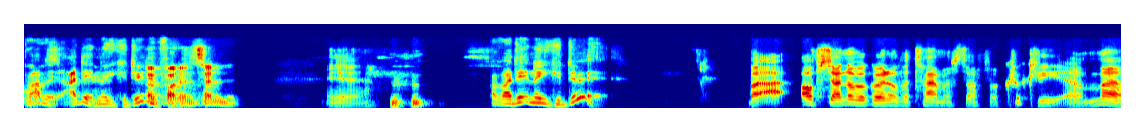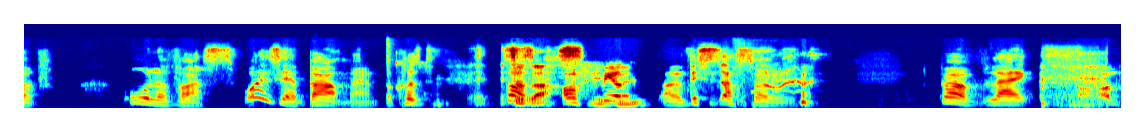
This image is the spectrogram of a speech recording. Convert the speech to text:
Bruv, I didn't know you could do No that. pun Bruv. intended. Yeah, I didn't know you could do it. but uh, obviously, I know we're going over time and stuff. But quickly, uh, Merv, all of us, what is it about, man? Because This is us. on three, man. oh, this is us, sorry. Bro, like on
